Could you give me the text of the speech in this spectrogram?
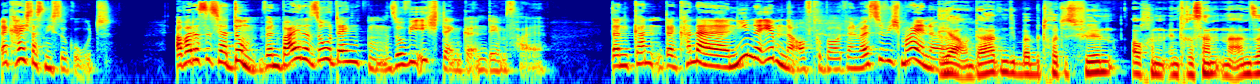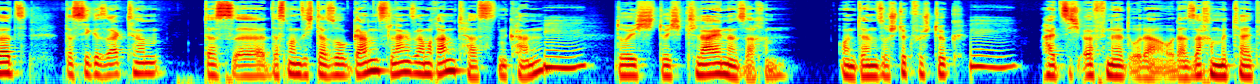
dann kann ich das nicht so gut. Aber das ist ja dumm. Wenn beide so denken, so wie ich denke in dem Fall, dann kann, dann kann da ja nie eine Ebene aufgebaut werden. Weißt du, wie ich meine? Ja, und da hatten die bei Betreutes Fühlen auch einen interessanten Ansatz, dass sie gesagt haben, dass, äh, dass man sich da so ganz langsam rantasten kann mhm. durch, durch kleine Sachen und dann so Stück für Stück mhm. halt sich öffnet oder, oder Sachen mitteilt.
